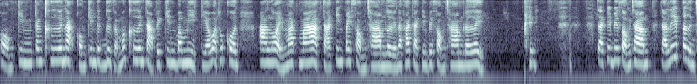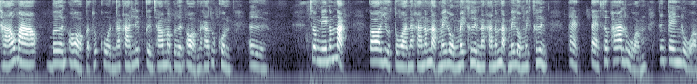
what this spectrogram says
ของกินกลางคืนอะของกินดึกๆอะเมื่อคืนจ๋าไปกินบะหมี่เกี๊ยวอะทุกคนอร่อยมากๆจ๋ากินไปสองชามเลยนะคะจ๋ากินไปสองชามเลย จากกินไปสองชามจะรีบตื่นเช้ามาเบิร์นออกกับทุกคนนะคะ รีบตื่นเช้ามาเบิร์นออกนะคะ ทุกคน เออ ช่วงนี้น้ำหนักก็อยู่ตัวนะคะ น้ำหนักไม่ลงไม่ขึ้นนะคะ น้ำหนักไม่ลงไม่ขึ้น แต่แต่เสื้อผ้าหลวมกางเกงหลวม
